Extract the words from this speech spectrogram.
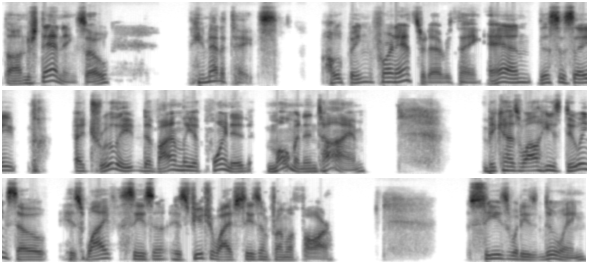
the understanding. So he meditates, hoping for an answer to everything. And this is a a truly divinely appointed moment in time because while he's doing so, his wife sees him, his future wife sees him from afar, sees what he's doing,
